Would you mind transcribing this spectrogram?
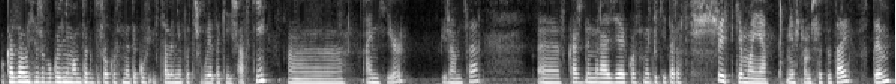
okazało się, że w ogóle nie mam tak dużo kosmetyków i wcale nie potrzebuję takiej szafki. I'm here w piżamce. W każdym razie kosmetyki teraz wszystkie moje mieszczą się tutaj, w tym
